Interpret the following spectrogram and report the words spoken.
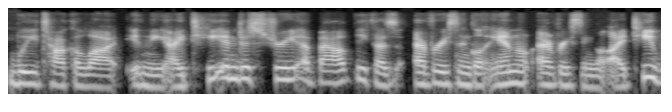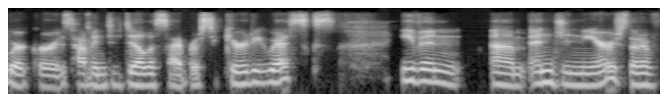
we talk a lot in the IT industry about because every single anal- every single IT worker is having to deal with cybersecurity risks. Even um, engineers that have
